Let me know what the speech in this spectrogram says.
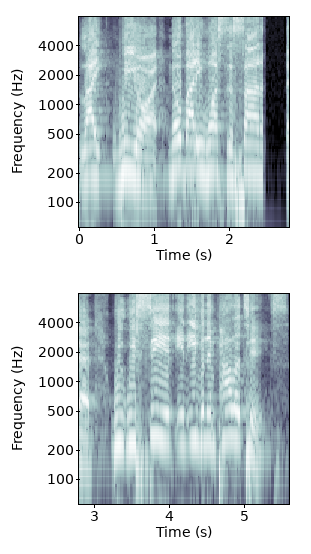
like we are. Nobody wants to sign up for that. We, we see it in, even in politics.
